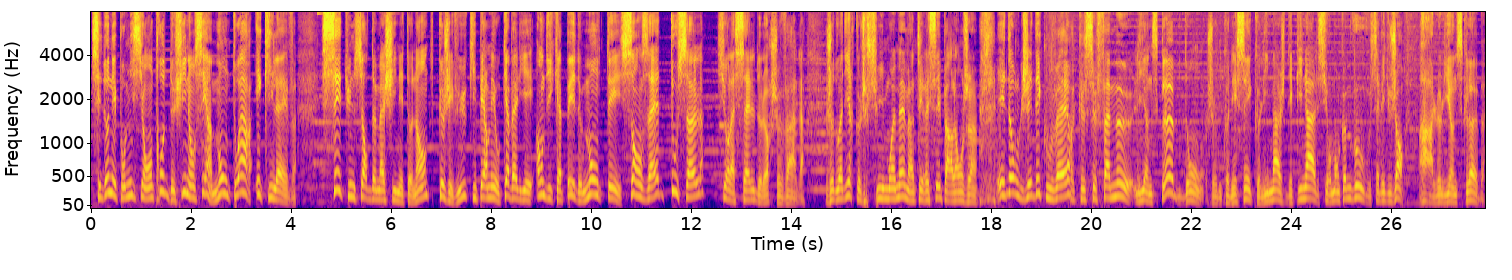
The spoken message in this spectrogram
s'est donné pour mission entre autres de financer un montoir équilève. C'est une sorte de machine étonnante que j'ai vue qui permet aux cavaliers handicapés de monter sans aide, tout seuls, sur la selle de leur cheval je dois dire que je suis moi-même intéressé par l'engin. Et donc j'ai découvert que ce fameux Lions Club, dont je ne connaissais que l'image d'Épinal, sûrement comme vous, vous savez du genre, ah le Lions Club,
